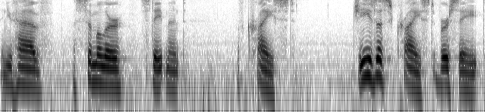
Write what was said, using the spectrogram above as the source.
And you have a similar statement of Christ. Jesus Christ, verse 8,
